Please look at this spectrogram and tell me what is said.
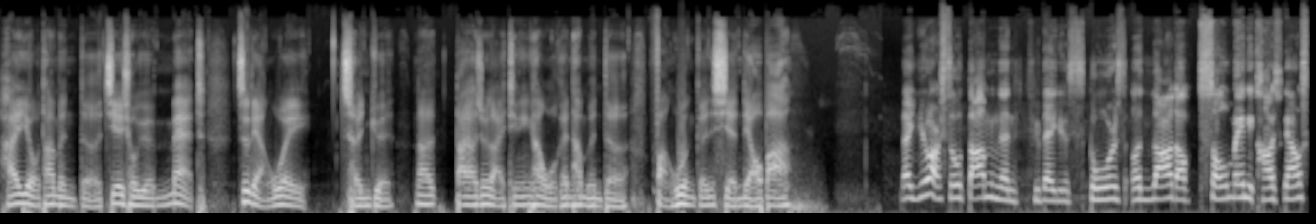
还有他们的接球员 Matt 这两位成员，那大家就来听听看我跟他们的访问跟闲聊吧。That you are so dominant today. you scores a lot of so many touchdowns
